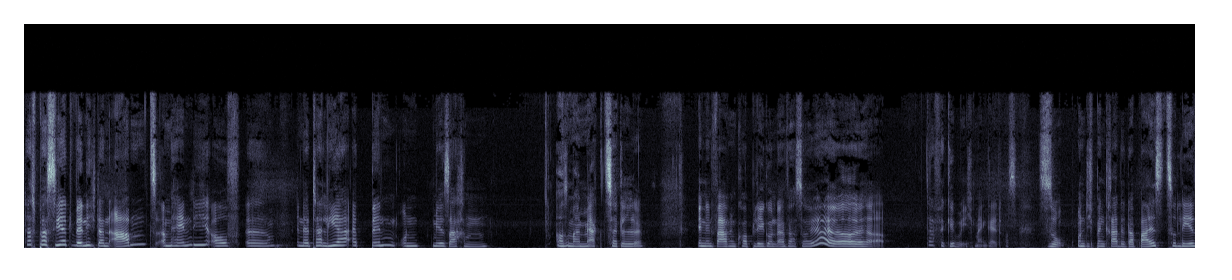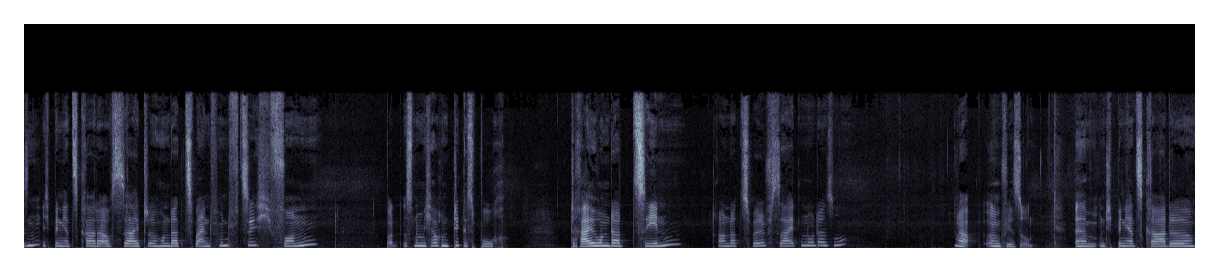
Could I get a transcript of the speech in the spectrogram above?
das passiert, wenn ich dann abends am Handy auf äh, in der Thalia-App bin und mir Sachen aus meinem Merkzettel in den Warenkorb lege und einfach so, ja, ja, ja. Dafür gebe ich mein Geld aus. So, und ich bin gerade dabei, es zu lesen. Ich bin jetzt gerade auf Seite 152 von, das ist nämlich auch ein dickes Buch, 310 312 Seiten oder so. Ja, irgendwie so. Ähm, und ich bin jetzt gerade.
